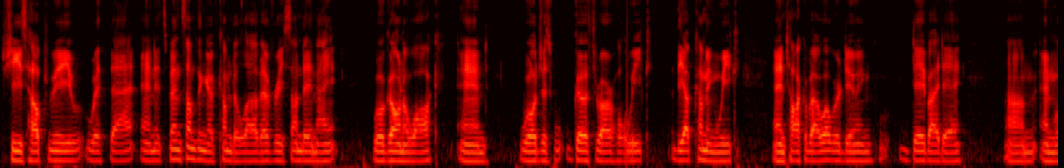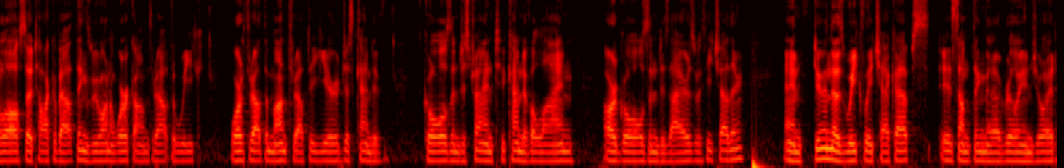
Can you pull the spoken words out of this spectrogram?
she's helped me with that and it's been something I've come to love every Sunday night we'll go on a walk and we'll just go through our whole week the upcoming week and talk about what we're doing day by day. Um, and we'll also talk about things we want to work on throughout the week or throughout the month throughout the year just kind of goals and just trying to kind of align our goals and desires with each other. And doing those weekly checkups is something that I've really enjoyed.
